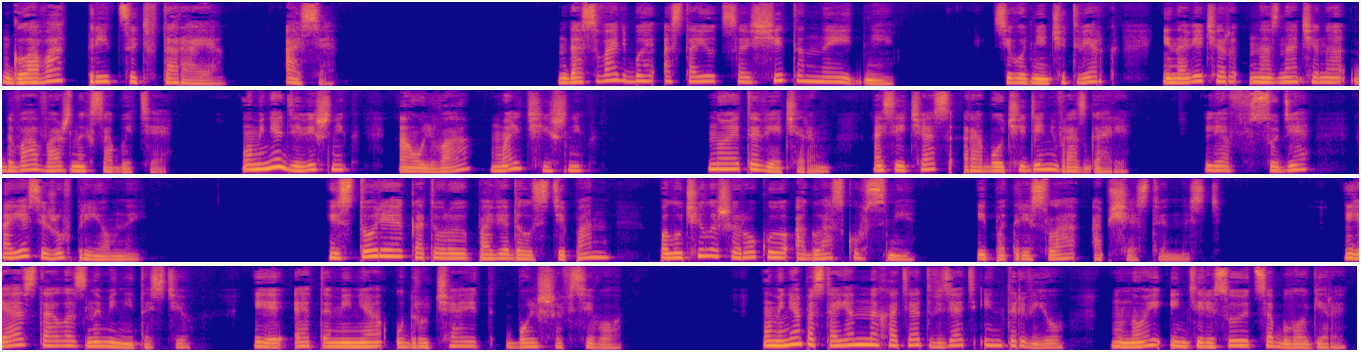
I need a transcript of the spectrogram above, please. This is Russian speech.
Глава 32. Ася. До свадьбы остаются считанные дни. Сегодня четверг, и на вечер назначено два важных события. У меня девишник, а у Льва — мальчишник. Но это вечером, а сейчас рабочий день в разгаре. Лев в суде, а я сижу в приемной. История, которую поведал Степан, получила широкую огласку в СМИ и потрясла общественность. Я стала знаменитостью, и это меня удручает больше всего. У меня постоянно хотят взять интервью, мной интересуются блогеры.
